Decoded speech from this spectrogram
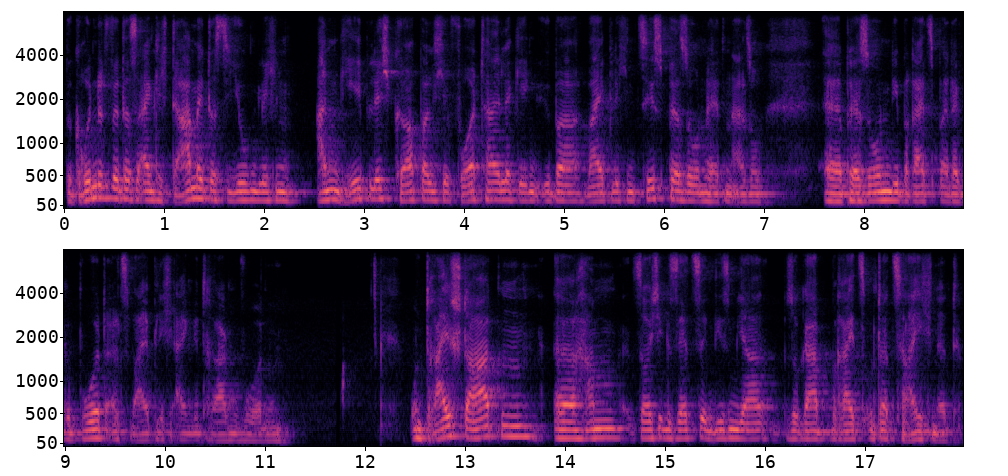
Begründet wird das eigentlich damit, dass die Jugendlichen angeblich körperliche Vorteile gegenüber weiblichen CIS-Personen hätten, also äh, Personen, die bereits bei der Geburt als weiblich eingetragen wurden. Und drei Staaten äh, haben solche Gesetze in diesem Jahr sogar bereits unterzeichnet.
